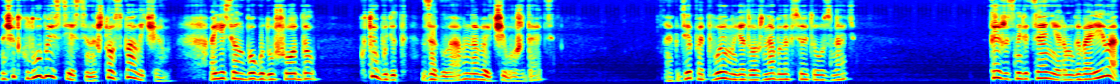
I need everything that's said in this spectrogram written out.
«Насчет клуба, естественно. Что с Палычем? А если он Богу душу отдал, кто будет за главного и чего ждать?» «А где, по-твоему, я должна была все это узнать?» «Ты же с милиционером говорила?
